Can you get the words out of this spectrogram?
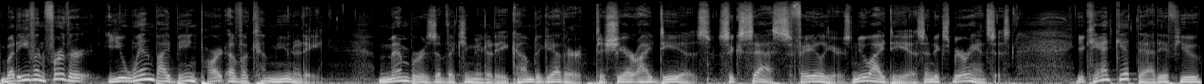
But even further, you win by being part of a community. Members of the community come together to share ideas, success, failures, new ideas, and experiences. You can't get that if you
